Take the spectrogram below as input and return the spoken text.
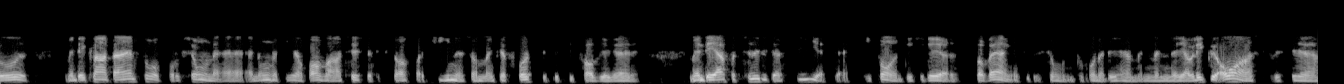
noget. Men det er klart, der er en stor produktion af, af nogle af de her råvarer til stoffer i Kina, som man kan frygte, hvis de påvirker af det. Men det er for tidligt at sige, at, at de får en decideret forværing af situationen på grund af det her. Men, men jeg vil ikke blive overrasket, hvis det her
